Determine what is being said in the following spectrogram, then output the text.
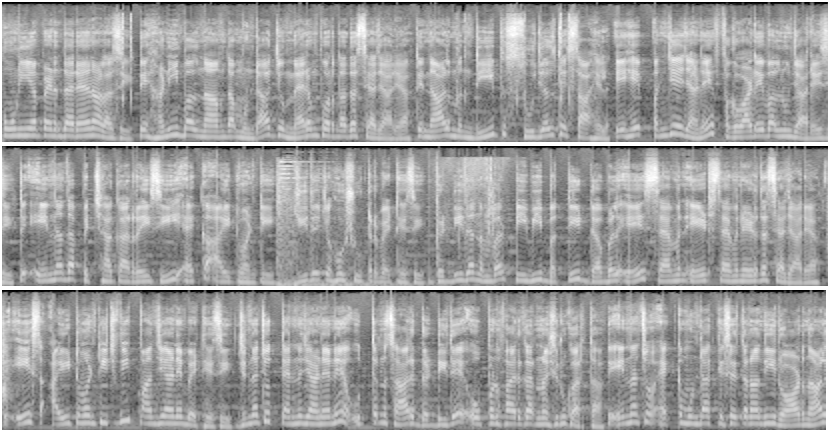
ਪੂਣੀਆਂ ਪਿੰਡ ਦਾ ਰਹਿਣ ਵਾਲਾ ਸੀ। ਤੇ ਹਨੀਬਲ ਨਾਮ ਦਾ ਮੁੰਡਾ ਜੋ ਮਹਿਰਮਪੁਰ ਦਾ ਦੱਸਿਆ ਜਾ ਰਿਹਾ ਤੇ ਨਾਲ ਮਨਦੀਪ, ਸੂਜਲ ਤੇ ਸਾਹਿਲ, ਇਹ ਪੰਜੇ ਜਾਣੇ ਫਗਵਾੜੇ ਵੱਲ ਨੂੰ ਜਾ ਰਹੇ ਸੀ ਤੇ ਇਹਨਾਂ ਦਾ ਪਿੱਛਾ ਕਰ ਰਹੀ ਸੀ ਇੱਕ i20 ਜਿਹਦੇ 'ਚ ਉਹ ਸ਼ੂਟਰ ਬੈਠੇ ਸੀ। ਗੱਡੀ ਦਾ ਨੰਬਰ PB32AA7878 ਦੱਸਿਆ ਜਾ ਰਿਹਾ ਤੇ ਇਸ i20 'ਚ ਵੀ ਪੰਜ ਜਾਣੇ ਬੈਠੇ ਸੀ, ਜਿਨ੍ਹਾਂ 'ਚੋਂ ਤਿੰਨ ਜਾਣਿਆਂ ਨੇ ਉਤਰਨਸਾਰ ਗੱਡੀ ਤੇ ਓਪਨ ਫਾਇਰ ਕਰਨਾ ਸ਼ੁਰੂ ਕਰਤਾ ਤੇ ਇਹਨਾਂ 'ਚੋਂ ਇੱਕ ਮੁੰਡਾ ਕਿਸੇ ਤਰ੍ਹਾਂ ਦੀ ਰੋਡ ਨਾਲ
